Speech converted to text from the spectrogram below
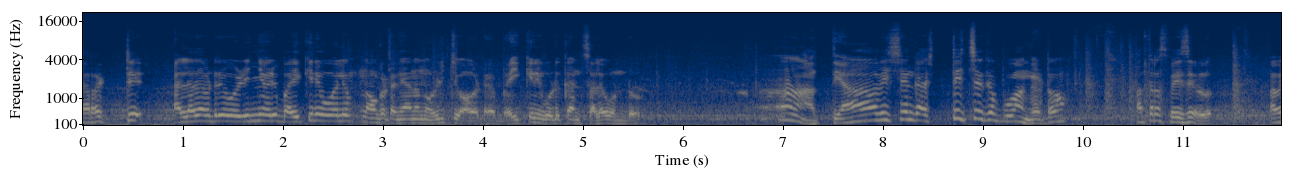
കറക്റ്റ് അല്ലാതെ അവിടെ ഒരു ഒഴിഞ്ഞ ഒരു ബൈക്കിന് പോലും നോക്കട്ടെ ഞാനൊന്ന് ഒഴിച്ചു പോകട്ടെ. ബൈക്കിന് കൊടുക്കാൻ സ്ഥലമുണ്ടോ? ആ അത്യാവശ്യം കഷ്ടിച്ചൊക്കെ പോവാം കേട്ടോ. അത്ര സ്പേസേ ഉള്ളൂ. അപ്പൊ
